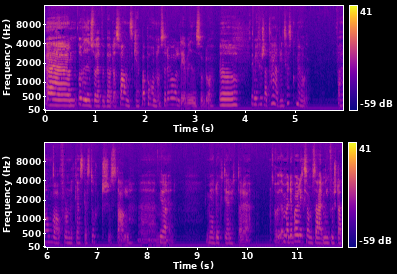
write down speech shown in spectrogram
Ehm, och vi insåg att vi behövde ha svanskappa på honom så det var väl det vi insåg då. Ja. Min första tävlingshäst kommer jag ihåg. För han var från ett ganska stort stall eh, med, Ja. med duktiga ryttare. Men det var liksom så här, min första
